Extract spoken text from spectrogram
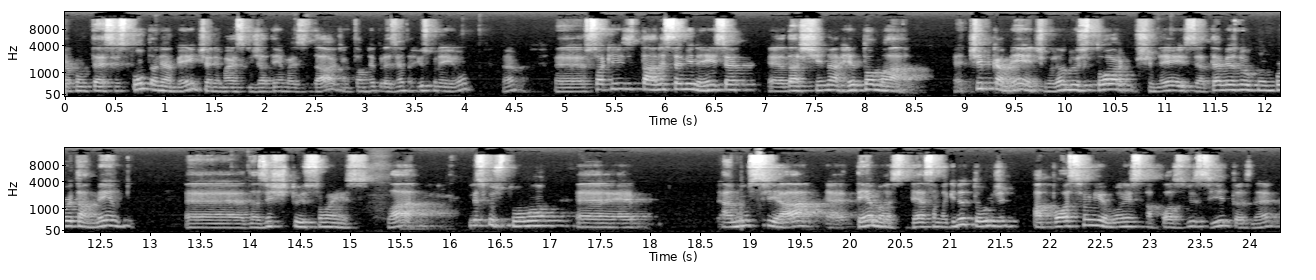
acontece espontaneamente, animais que já têm mais idade, então não representa risco nenhum. Né? É, só que está nessa eminência é, da China retomar. É, tipicamente, olhando o histórico chinês, e até mesmo o comportamento é, das instituições lá, eles costumam é, anunciar é, temas dessa magnitude após reuniões, após visitas, né?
